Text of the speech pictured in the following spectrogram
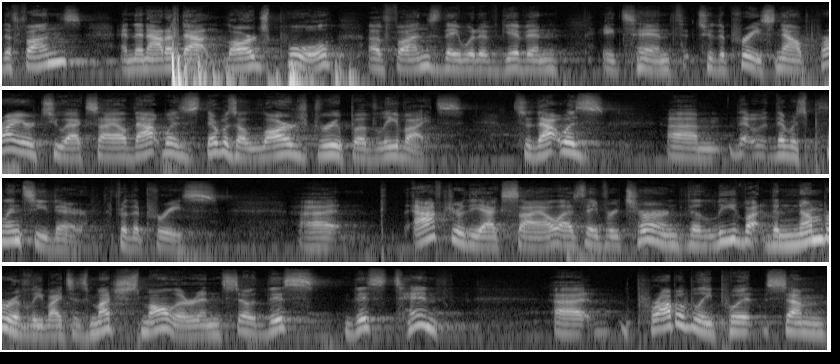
the funds, and then out of that large pool of funds, they would have given a tenth to the priest. Now, prior to exile, that was, there was a large group of Levites. So that was, um, there was plenty there for the priests. Uh, after the exile, as they've returned, the, Levi- the number of Levites is much smaller, and so this, this tenth uh, probably put some,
